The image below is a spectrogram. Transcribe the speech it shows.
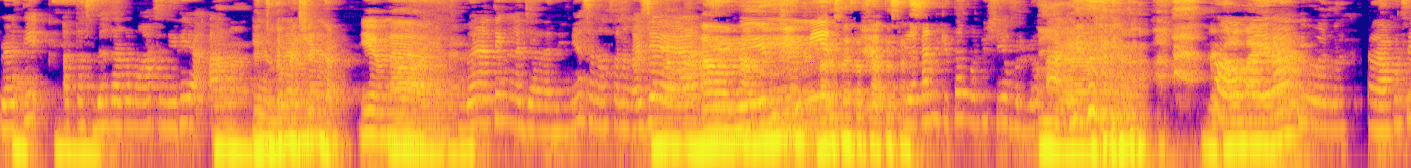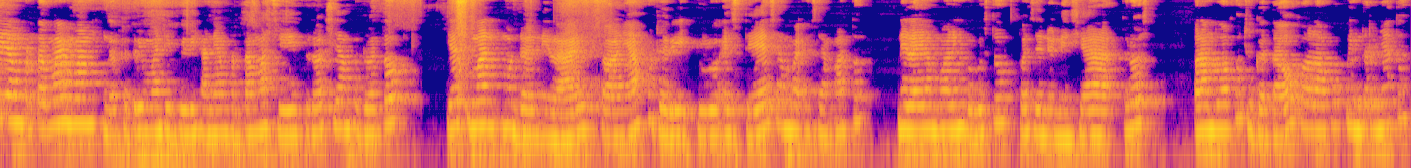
Berarti Oke. atas dasar kemauan sendiri ya, Ar? Ah, dan Iya, juga benar, passion nggak? iya Ah, benar gitu. Gue nanti ngejalaninnya senang-senang aja Senang, ya. Amin. Amin. Amin. Baru semester satu. Ya kan kita manusia berdoa. Iya. ya, kalau Maira, gimana? Kalau aku sih yang pertama emang nggak keterima di pilihan yang pertama sih, terus yang kedua tuh ya cuman modal nilai, soalnya aku dari dulu SD sampai SMA tuh nilai yang paling bagus tuh bahasa Indonesia, terus orang tua aku juga tahu kalau aku pinternya tuh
